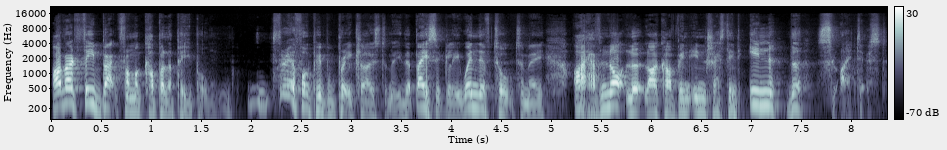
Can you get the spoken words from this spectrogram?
I've had feedback from a couple of people, three or four people pretty close to me, that basically when they've talked to me, I have not looked like I've been interested in the slightest.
